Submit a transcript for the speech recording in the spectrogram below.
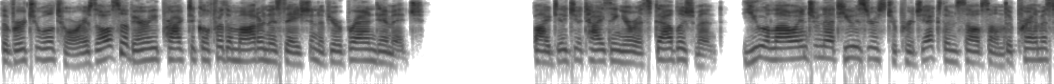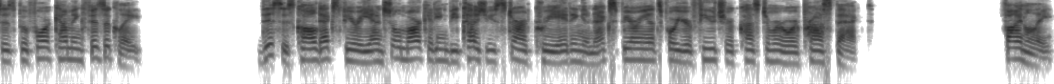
The virtual tour is also very practical for the modernization of your brand image. By digitizing your establishment, you allow internet users to project themselves on the premises before coming physically. This is called experiential marketing because you start creating an experience for your future customer or prospect. Finally,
